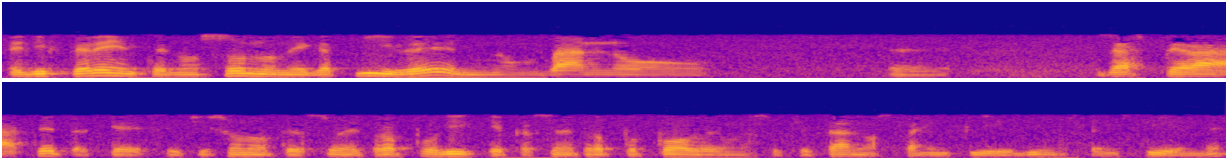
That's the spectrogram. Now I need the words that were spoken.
le differenze non sono negative, non vanno eh, esasperate perché se ci sono persone troppo ricche e persone troppo povere una società non sta in piedi, non sta insieme,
